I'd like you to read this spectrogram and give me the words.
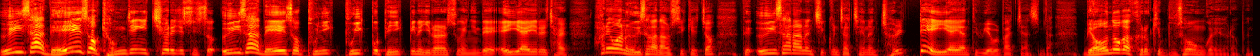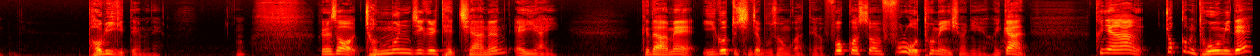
의사 내에서 경쟁이 치열해질 수 있어. 의사 내에서 분익, 부익부 빈익비는 일어날 수가 있는데 AI를 잘 활용하는 의사가 나올 수 있겠죠. 근데 의사라는 직군 자체는 절대 AI한테 위협을 받지 않습니다. 면허가 그렇게 무서운 거예요, 여러분. 법이기 때문에. 어? 그래서 전문직을 대체하는 AI. 그 다음에 이것도 진짜 무서운 것 같아요. Focus on full automation이에요. 그러니까 그냥 조금 도움이 돼?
